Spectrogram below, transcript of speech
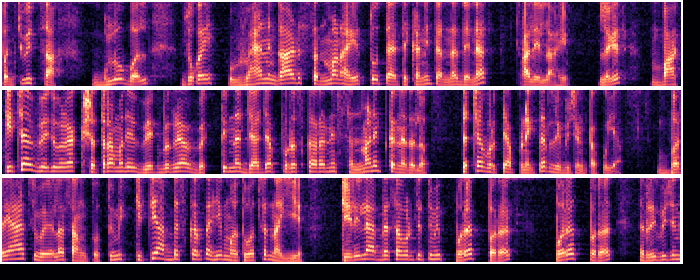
पंचवीसचा ग्लोबल जो काही व्हॅनगार्ड सन्मान आहे तो त्या ठिकाणी त्यांना देण्यात आलेला आहे. लगेच बाकीच्या वेगवेगळ्या क्षेत्रामध्ये वेगवेगळ्या व्यक्तींना ज्या ज्या पुरस्काराने सन्मानित करण्यात आलं त्याच्यावरती आपण एकदा रिव्हिजन टाकूया. बऱ्याच वेळेला सांगतो तुम्ही किती अभ्यास करता हे महत्त्वाचं नाहीये. केलेल्या अभ्यासावरती तुम्ही परत परत परत परत रिव्हिजन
